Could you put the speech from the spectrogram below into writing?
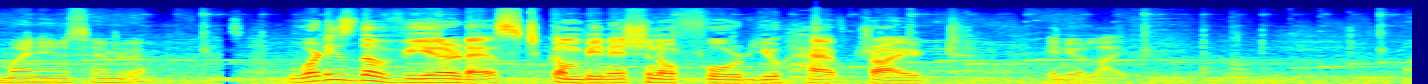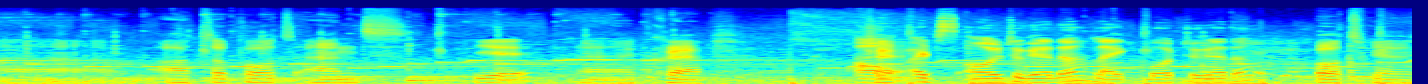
My name is Emre. What is the weirdest combination of food you have tried in your life? Uh, Ahtapot and Yeah. uh, crab, Oh, Okay. it's all together, like both together. both together.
